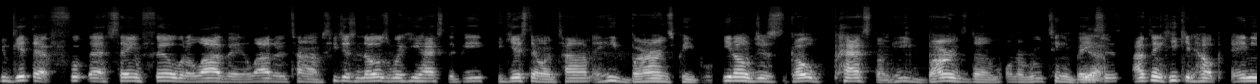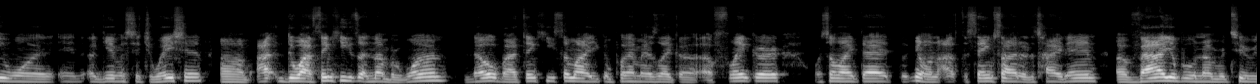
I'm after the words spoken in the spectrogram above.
You get that that same feel with Olave a lot of the times. He just knows where he has to be. He gets there on time and he burns people. He don't just go past them. He burns them on a routine Yeah. basis. I think he can help anyone in a given situation. Um, I do I think he's a number one? No, but I think he's somebody you can put him as like a, a flanker or something like that. You know, on uh, the same side of the tight end, a valuable number two.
